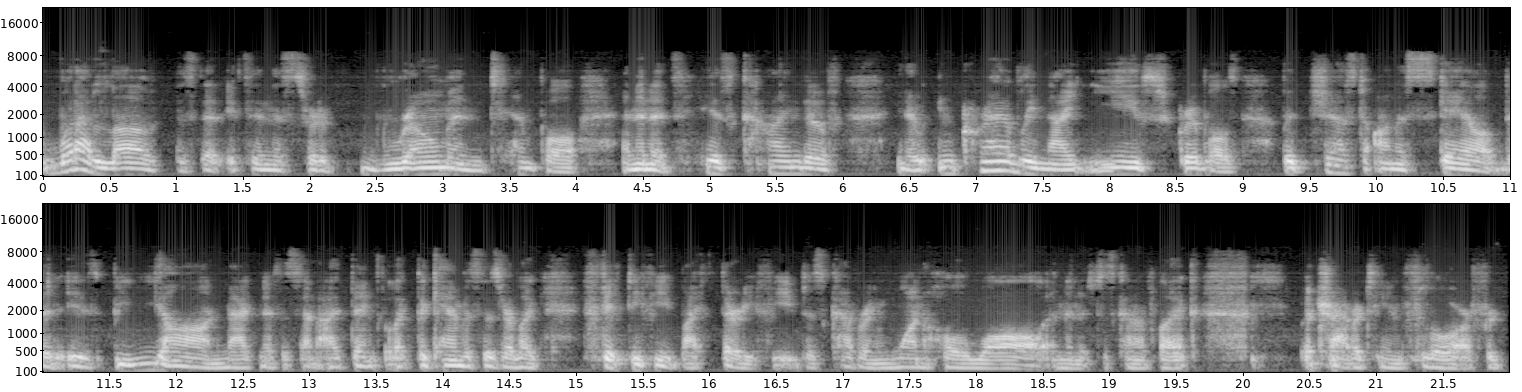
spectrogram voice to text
What I love is that it's in this sort of Roman temple, and then it's his kind of, you know, incredibly naive scribbles but just on a scale that is beyond magnificent. I think like the canvases are like 50 feet by 30 feet, just covering one whole wall, and then it's just kind of like a travertine floor for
